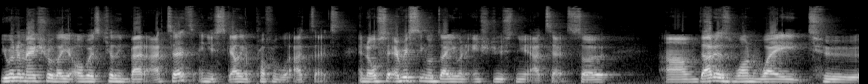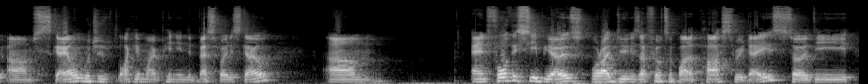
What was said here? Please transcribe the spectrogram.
you want to make sure that you're always killing bad ad sets and you're scaling profitable ad sets. And also every single day you want to introduce new ad sets. So um, that is one way to um, scale, which is like in my opinion the best way to scale. And for the CBOs, what I do is I filter by the past three days. So the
